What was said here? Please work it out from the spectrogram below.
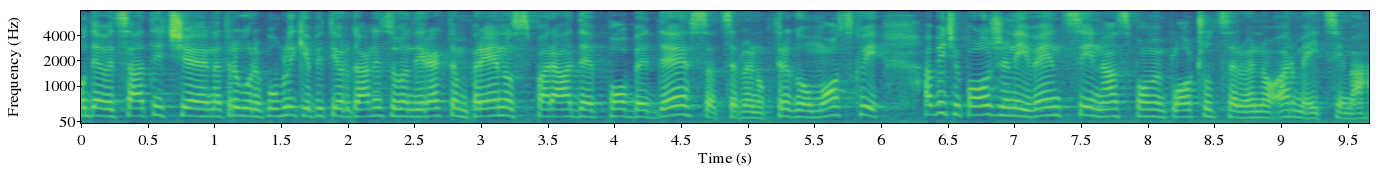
U 9 sati će na Trgu Republike biti organizovan direktan prenos parade pobede sa Crvenog trga u Moskvi, a bit će položeni i venci na spomen ploču crveno-armejcima.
